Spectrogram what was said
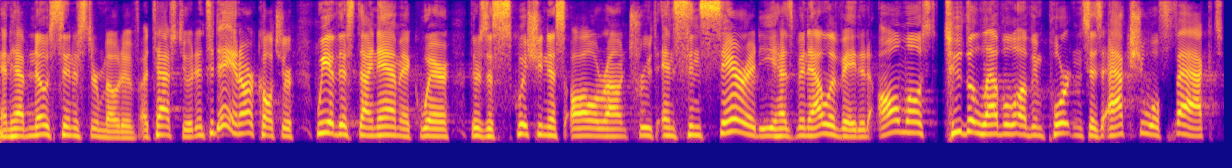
and have no sinister motive attached to it. And today in our culture, we have this dynamic where there's a squishiness all around truth and sincerity has been elevated almost to the level of importance as actual fact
